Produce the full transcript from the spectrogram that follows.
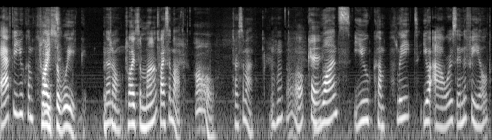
After you complete twice a week. No, no. Twice a month. twice a month, Oh. twice a month. Mm-hmm. Oh, okay. Once you complete your hours in the field,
